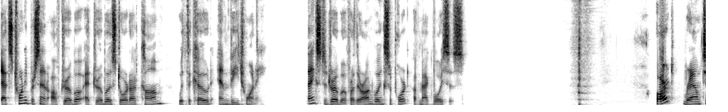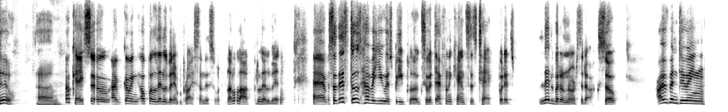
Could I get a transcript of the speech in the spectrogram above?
That's 20% off Drobo at drobostore.com with the code MV20. Thanks to Drobo for their ongoing support of MacVoices. Bart, round two. Um, okay, so I'm going up a little bit in price on this one. Not a lot, but a little bit. Um, so this does have a USB plug, so it definitely counts as tech, but it's a little bit unorthodox. So I've been doing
